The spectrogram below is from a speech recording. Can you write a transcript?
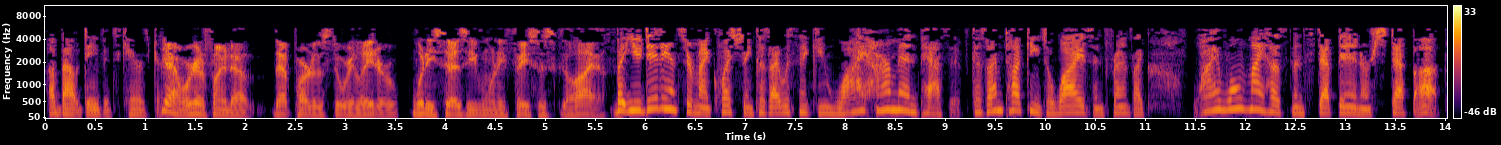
about David's character. Yeah, we're going to find out that part of the story later, what he says even when he faces Goliath. But you did answer my question because I was thinking, why are men passive? Because I'm talking to wives and friends like, why won't my husband step in or step up?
